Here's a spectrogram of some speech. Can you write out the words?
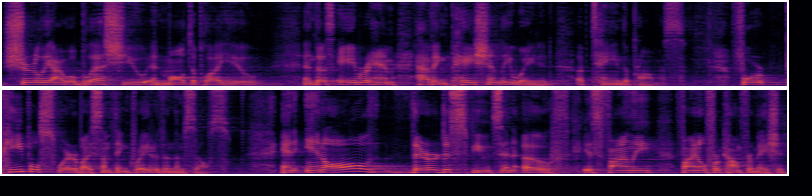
Surely I will bless you and multiply you. And thus Abraham, having patiently waited, obtained the promise. For people swear by something greater than themselves. And in all their disputes, an oath is finally final for confirmation.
